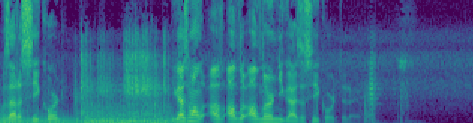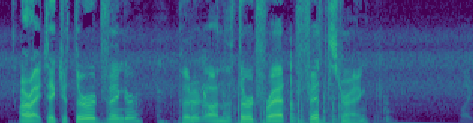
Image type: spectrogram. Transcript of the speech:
Was that a C chord? You guys want? I'll, I'll, I'll learn you guys a C chord today. All right, take your third finger, put it on the third fret, fifth string, like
